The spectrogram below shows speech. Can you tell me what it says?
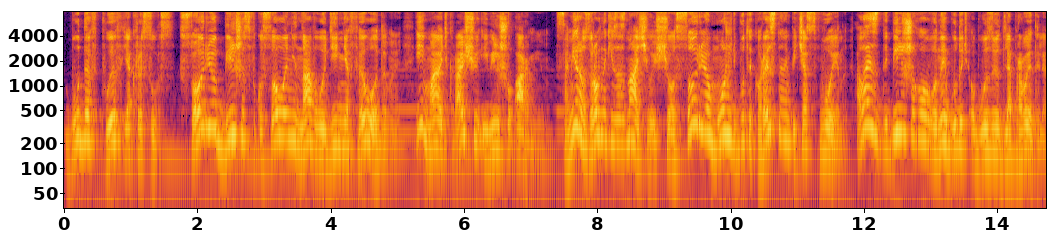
буде вплив як ресурс. Соріо більше сфокусовані на володіння феодами і мають кращу і більшу армію. Самі розробники зазначили, що Соріо можуть бути корисними під час воєн, але здебільшого вони будуть обузою для правителя.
